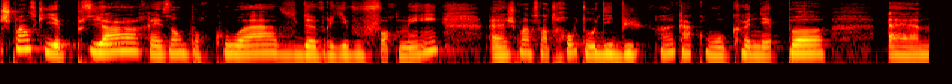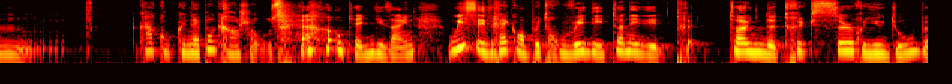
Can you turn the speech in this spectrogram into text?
je pense qu'il y a plusieurs raisons pourquoi vous devriez vous former. Euh, je pense entre autres au début, hein, quand on ne connaît pas. Euh, quand on connaît pas grand-chose au cake design. Oui, c'est vrai qu'on peut trouver des tonnes et des tonnes de trucs sur YouTube.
